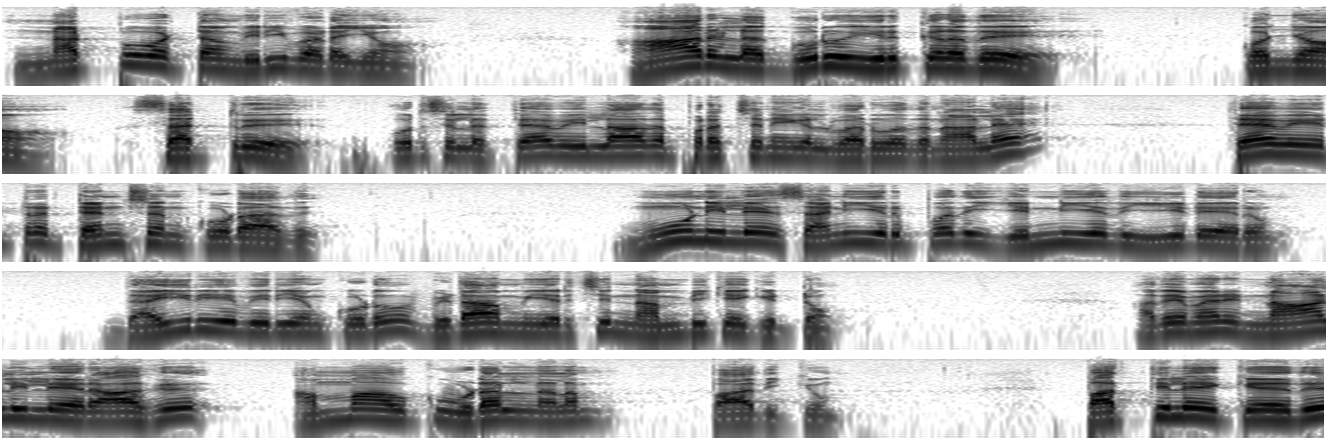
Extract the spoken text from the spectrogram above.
நட்பு வட்டம் விரிவடையும். ஆறில் குரு இருக்கிறது. கொஞ்சம் சற்று ஒரு சில தேவையில்லாத பிரச்சனைகள் வருவதனால தேவையற்ற டென்ஷன் கூடாது. மூணிலே சனி இருப்பது எண்ணியது ஈடேறும். தைரிய வீரியம் கூடும். விடாமுயற்சி நம்பிக்கை கிட்டும். அதே மாதிரி நாளிலே ராகு அம்மாவுக்கு உடல் நலம் பாதிக்கும். பத்திலே கேது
